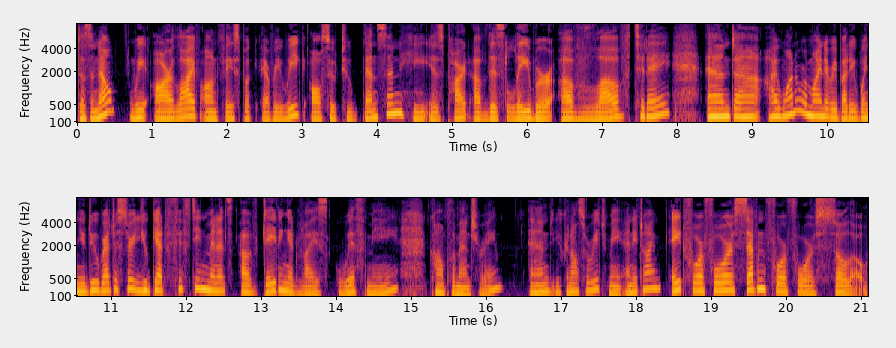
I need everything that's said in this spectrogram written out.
doesn't know, we are live on Facebook every week. Also to Benson, he is part of this labor of love today. And uh, I want to remind everybody when you do register, you get 15 minutes of dating advice with me, complimentary. And you can also reach me anytime, 844 744 solo.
